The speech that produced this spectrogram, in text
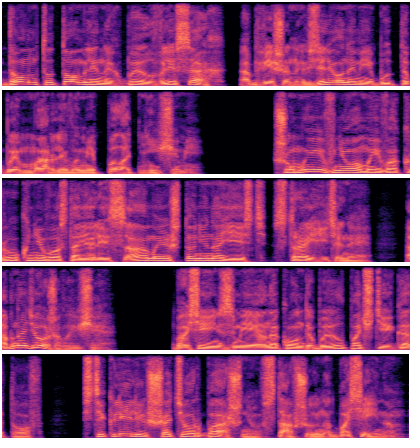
Дом Тутомленных был в лесах, обвешанных зелеными, будто бы марлевыми полотнищами. Шумы в нем и вокруг него стояли самые, что ни на есть, строительные, обнадеживающие. Бассейн змеи-анаконды был почти готов. Стеклили шатер-башню, вставшую над бассейном.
